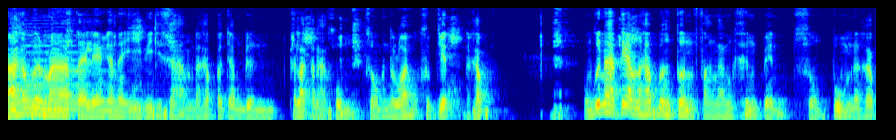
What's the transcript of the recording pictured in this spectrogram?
มาครับเพื่อนมาไต่เลี้ยงกันใน EP ที่ 3 นะครับ ประจำเดือนกรกฎาคม 2567 นะครับ ผมขึ้นห้าแต้มนะครับ เบื้องต้นฝั่งนั้นขึ้นเป็นทรงปุ่มนะครับ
